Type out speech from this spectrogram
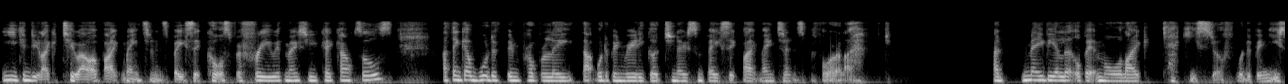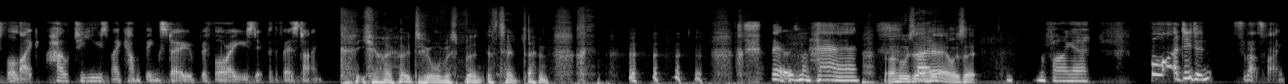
you can do like a two hour bike maintenance basic course for free with most UK councils. I think I would have been probably that would have been really good to know some basic bike maintenance before I left. And maybe a little bit more like techie stuff would have been useful, like how to use my camping stove before I used it for the first time. yeah, I heard you almost burnt the tent down. It was my hair. Oh, was it Like- hair? Was it? on fire. But I didn't, so that's fine.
